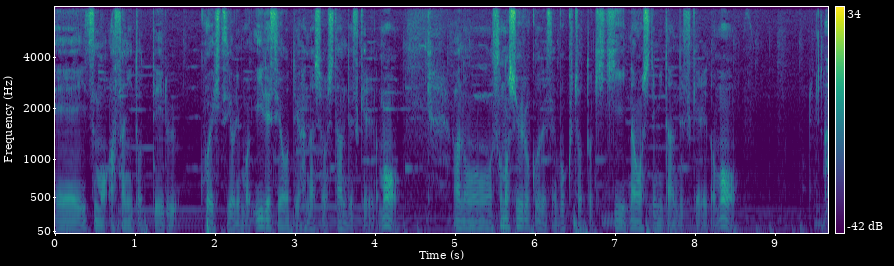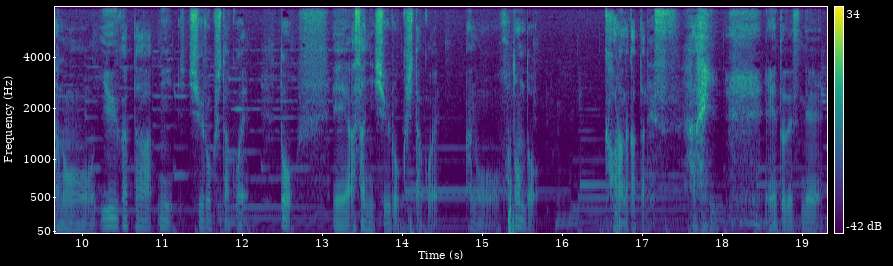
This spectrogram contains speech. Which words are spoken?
えー、いつも朝に撮っている声質よりもいいですよという話をしたんですけれどもあのその収録をですね僕ちょっと聞き直してみたんですけれどもあの夕方に収録した声と、えー、朝に収録した声あのほとんど変わらなかったです。はい。えっ、ー、とですね、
